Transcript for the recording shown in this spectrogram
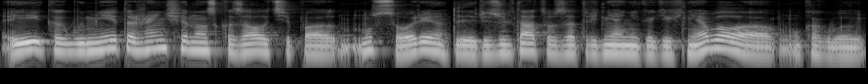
И как бы мне эта женщина сказала, типа, ну, сори, результатов за три дня никаких не было, ну, как бы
